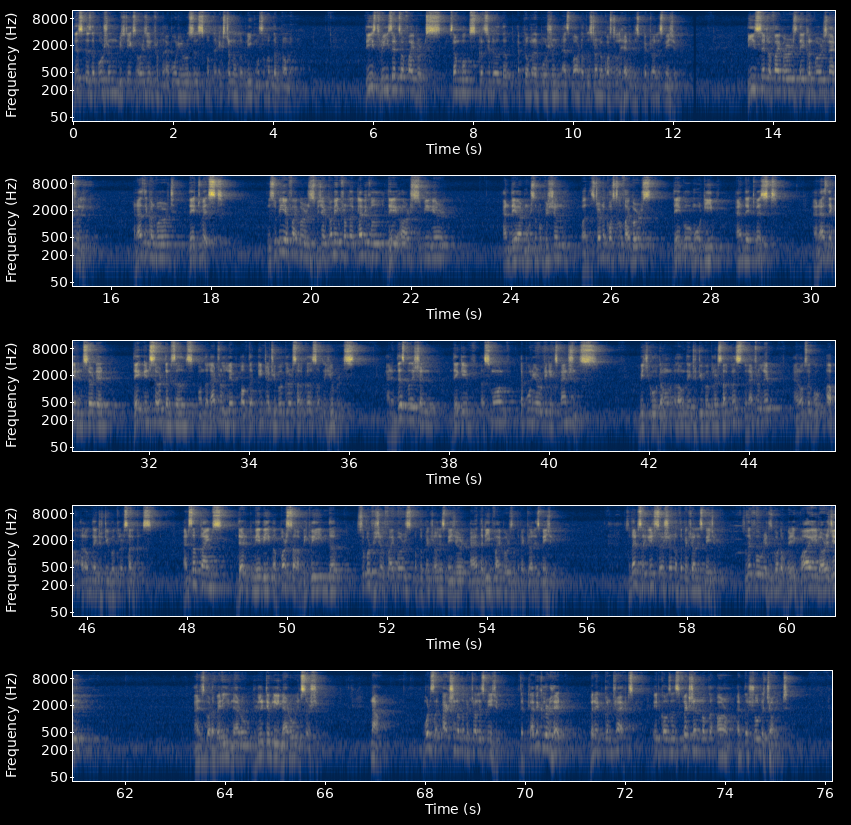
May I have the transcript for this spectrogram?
This is the portion which takes origin from the aponeurosis of the external oblique muscle of the abdomen. These three sets of fibers, some books consider the abdominal portion as part of the sternocostal head of the pectoralis major. These set of fibers, they converge laterally. And as they converge, they twist. The superior fibers which are coming from the clavicle, they are superior and they are more superficial, while the sternocostal fibers, they go more deep and they twist. And as they get inserted, they insert themselves on the lateral lip of the intertubercular sulcus of the humerus. And in this position, they give a small aponeurotic expansions which go down along the intertubercular sulcus, the lateral lip, and also go up along the intertubercular sulcus. And sometimes there may be a bursa between the superficial fibers of the pectoralis major and the deep fibers of the pectoralis major. So that's the insertion of the pectoralis major. So therefore it has got a very wide origin and it's got a very narrow, relatively narrow insertion. Now, what is the action of the pectoralis major? The clavicular head, when it contracts, it causes flexion of the arm at the shoulder joint.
